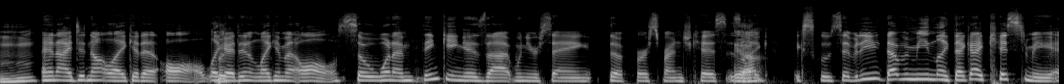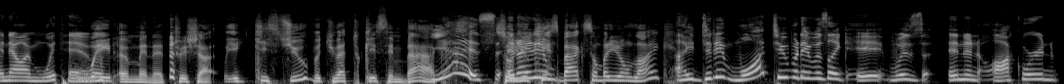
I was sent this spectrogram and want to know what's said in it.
mm-hmm. and I did not like it at all. Like, but, I didn't like him at all. So, what I'm thinking is that when you're saying the first French kiss is yeah. like, exclusivity, that would mean like that guy kissed me and now I'm with him. Wait a minute, Trisha. He kissed you, but you had to kiss him back. Yes. So and you kiss back somebody you don't like? I didn't want to, but it was like it was in an awkward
